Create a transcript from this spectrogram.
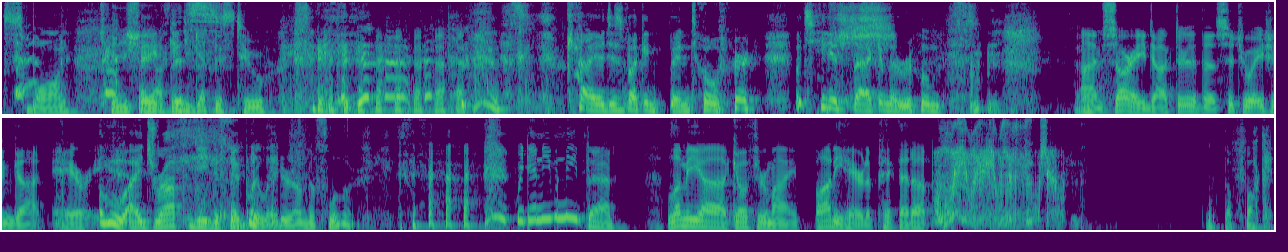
spawn. Can you shave Uh, Can you get this too? Kaya just fucking bent over when she gets back in the room. I'm sorry, doctor. The situation got hairy. Ooh, I dropped the defibrillator on the floor. We didn't even need that. Let me uh, go through my body hair to pick that up. What the fuck?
